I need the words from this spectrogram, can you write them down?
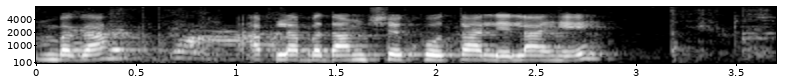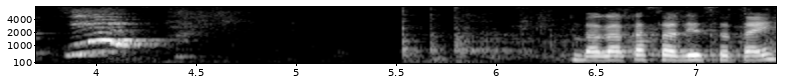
बघा आपला बदाम शेक होत आलेला आहे. बघा कसा दिसत आहे.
